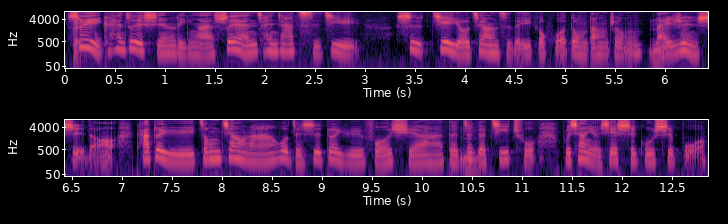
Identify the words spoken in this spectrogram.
所以看这个贤玲啊，虽然参加慈济。是借由这样子的一个活动当中来认识的哦。他对于宗教啦，或者是对于佛学啦的这个基础，不像有些师姑师伯，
